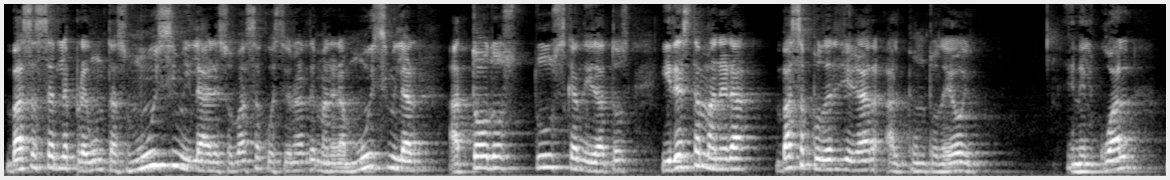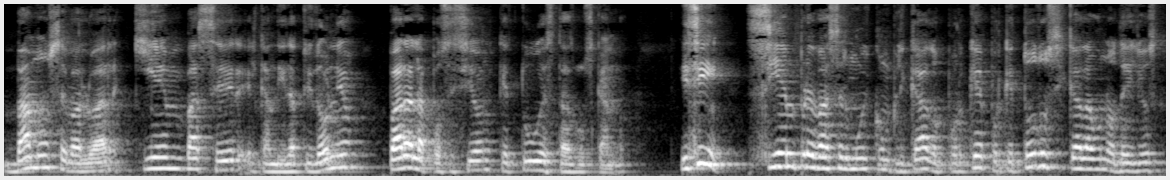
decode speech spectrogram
vas a hacerle preguntas muy similares o vas a cuestionar de manera muy similar a todos tus candidatos y de esta manera vas a poder llegar al punto de hoy, en el cual vamos a evaluar quién va a ser el candidato idóneo para la posición que tú estás buscando. Y sí, siempre va a ser muy complicado. ¿Por qué? Porque todos y cada uno de ellos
